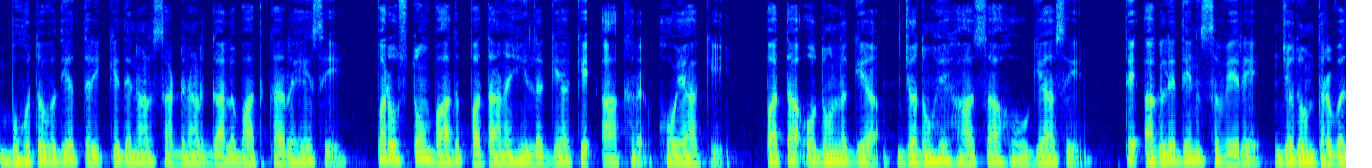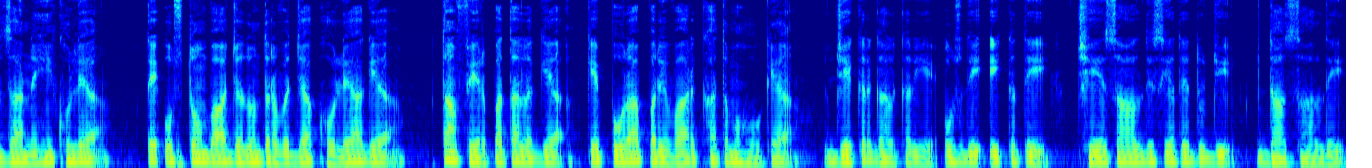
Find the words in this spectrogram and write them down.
ਬਹੁਤ ਵਧੀਆ ਤਰੀਕੇ ਦੇ ਨਾਲ ਸਾਡੇ ਨਾਲ ਗੱਲਬਾਤ ਕਰ ਰਹੇ ਸੀ, ਪਰ ਉਸ ਤੋਂ ਬਾਅਦ ਪਤਾ ਨਹੀਂ ਲੱਗਿਆ ਕਿ ਆਖਰ ਹੋਇਆ ਕੀ। ਪਤਾ ਉਦੋਂ ਲੱਗਿਆ ਜਦੋਂ ਇਹ ਹਾਦਸਾ ਹੋ ਗਿਆ ਸੀ ਤੇ ਅਗਲੇ ਦਿਨ ਸਵੇਰੇ ਜਦੋਂ ਦਰਵਾਜ਼ਾ ਨਹੀਂ ਖੁੱਲਿਆ ਤੇ ਉਸ ਤੋਂ ਬਾਅਦ ਜਦੋਂ ਦਰਵਾਜ਼ਾ ਖੋਲ੍ਹਿਆ ਗਿਆ, ਤਾਂ ਫਿਰ ਪਤਾ ਲੱਗਿਆ ਕਿ ਪੂਰਾ ਪਰਿਵਾਰ ਖਤਮ ਹੋ ਗਿਆ। ਜੇਕਰ ਗੱਲ ਕਰੀਏ ਉਸ ਦੀ ਇੱਕ ਧੀ 6 ਸਾਲ ਦੀ ਸੀ ਅਤੇ ਦੂਜੀ 10 ਸਾਲ ਦੀ,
